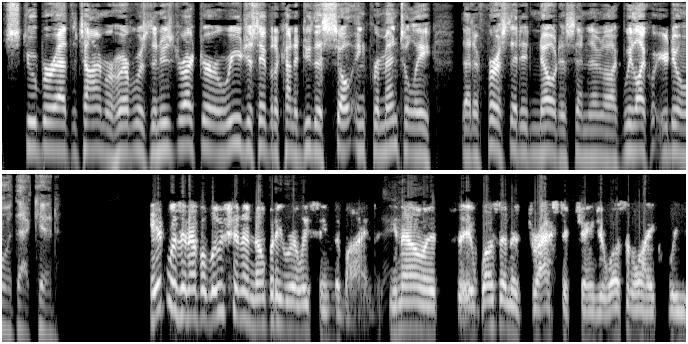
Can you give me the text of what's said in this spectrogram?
Stuber at the time, or whoever was the news director, or were you just able to kind of do this so incrementally that at first they didn't notice, and they're like, "We like what you're doing with that kid." It was an evolution, and nobody really seemed to mind. You know, it's it wasn't a drastic change. It wasn't like we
